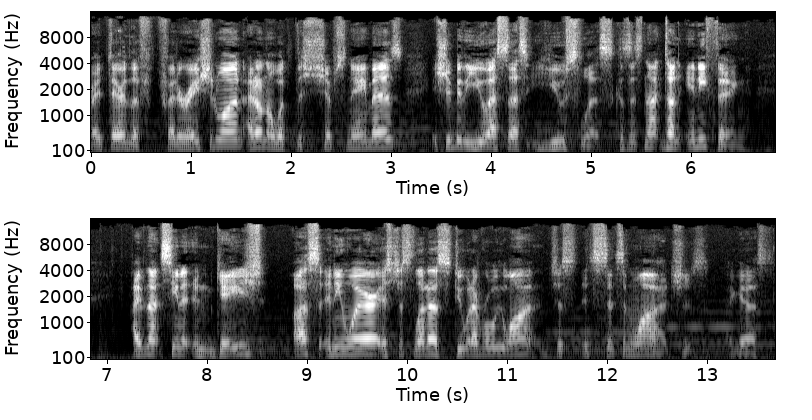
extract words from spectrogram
right there, the Federation one. I don't know what the ship's name is. It should be the USS Useless because it's not done anything. I've not seen it engage us anywhere. It's just let us do whatever we want. Just it sits and watches, I guess.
